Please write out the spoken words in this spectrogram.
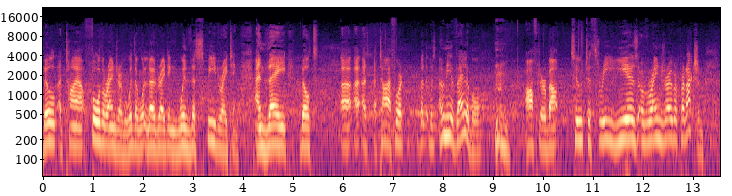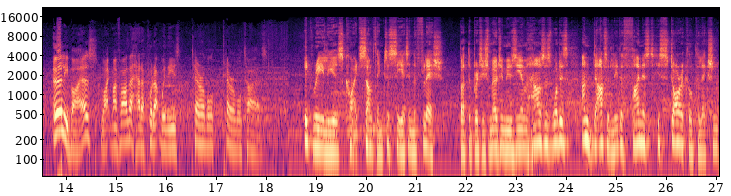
build a tyre for the Range Rover with the load rating, with the speed rating, and they built uh, a, a tyre for it, but it was only available after about two to three years of Range Rover production. Early buyers, like my father, had to put up with these terrible, terrible tyres. It really is quite something to see it in the flesh. But the British Motor Museum houses what is undoubtedly the finest historical collection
